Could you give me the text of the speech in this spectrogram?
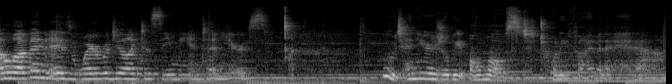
11 is where would you like to see me in 10 years? Ooh, 10 years, you'll be almost 25 and a half.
